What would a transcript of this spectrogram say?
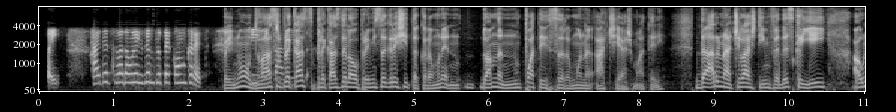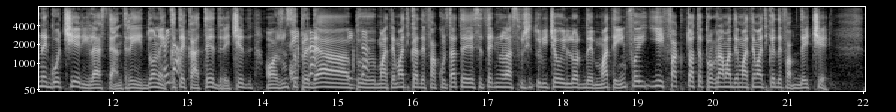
Păi, haideți să vă dau un exemplu pe concret. Păi nu, dumneavoastră Fizica, plecați, plecați de la o premisă greșită, că rămâne, nu- doamnă, nu poate să rămână aceeași materie. Dar în același timp, vedeți că ei au negocierile astea între ei. Doamne, Păi câte da. catedre, ce au ajuns să Exact, predea exact. p- matematica de facultate, se termină la sfârșitul liceurilor de mate info, ei fac toată programa de matematică de fapt. De ce?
